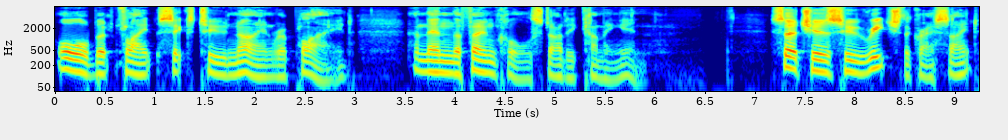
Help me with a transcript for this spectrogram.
All but Flight 629 replied, and then the phone calls started coming in. Searchers who reached the crash site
